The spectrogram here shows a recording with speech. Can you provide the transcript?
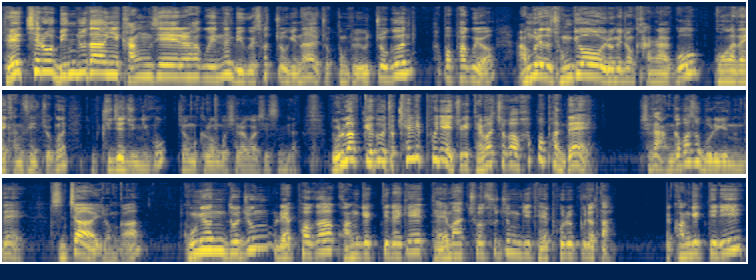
대체로 민주당이 강세를 하고 있는 미국의 서쪽이나 이쪽 동쪽 이쪽은 합법하고요. 아무래도 종교 이런 게 좀 강하고 공화당의 강세인 쪽은 좀 규제 중이고 좀 그런 곳이라고 할 수 있습니다. 놀랍게도 이쪽 캘리포니아 이쪽에 대마초가 합법한데 제가 안 가봐서 모르겠는데 진짜 이런가? 공연 도중 래퍼가 관객들에게 대마초 수증기 대포를 뿌렸다. 관객들이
